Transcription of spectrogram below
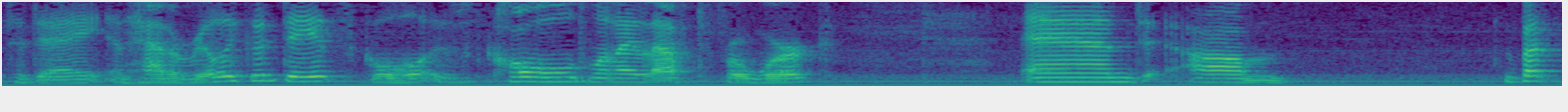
today and had a really good day at school. It was cold when I left for work. And um, but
